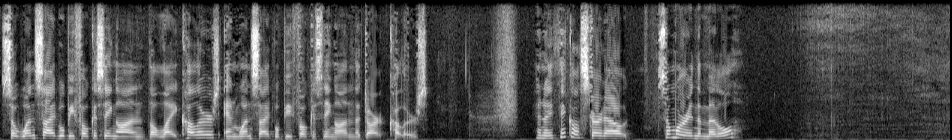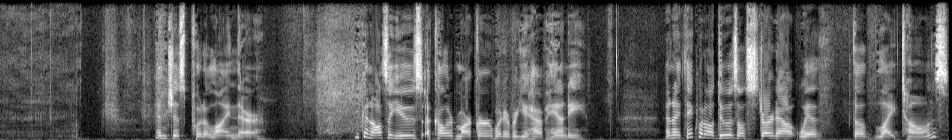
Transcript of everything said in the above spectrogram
So one side will be focusing on the light colors and one side will be focusing on the dark colors. And I think I'll start out somewhere in the middle and just put a line there. You can also use a colored marker, whatever you have handy. And I think what I'll do is I'll start out with the light tones.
